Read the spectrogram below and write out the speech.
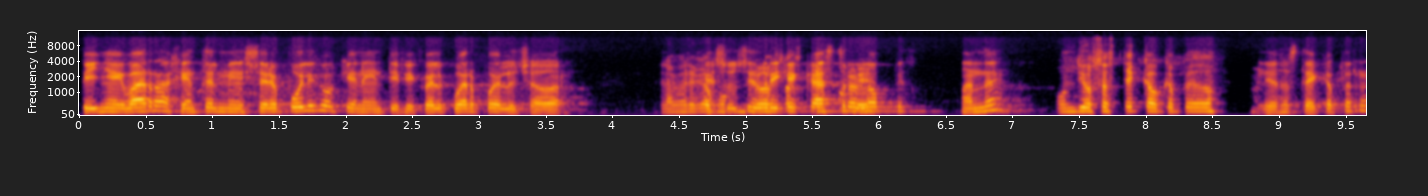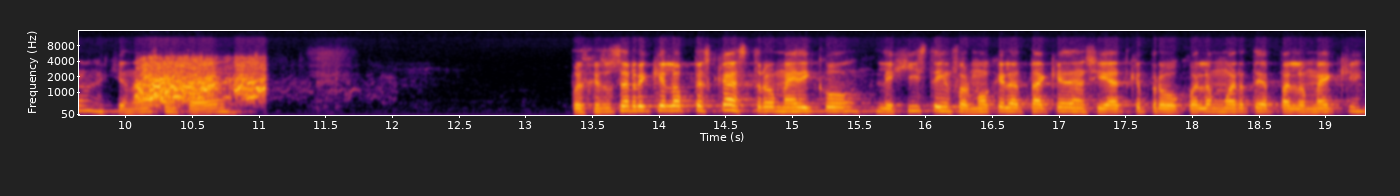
Piña Ibarra, agente del Ministerio Público, quien identificó el cuerpo del luchador. La verga Jesús Enrique azteca, Castro. López. ¿Mande? ¿Un dios azteca o qué pedo? Un dios azteca, perro. Aquí andamos con todo. Pues Jesús Enrique López Castro, médico legista, informó que el ataque de ansiedad que provocó la muerte de Palomeque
